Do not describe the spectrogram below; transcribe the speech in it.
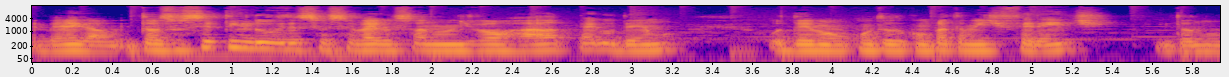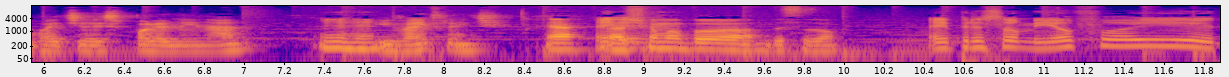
É bem legal. Então, se você tem dúvida se você vai gostar ou não de Valhalla, pega o demo. O demo é um conteúdo completamente diferente, então não vai te dar spoiler nem nada. Uhum. E vai em frente. É, É. acho que é uma boa decisão. A impressão minha foi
